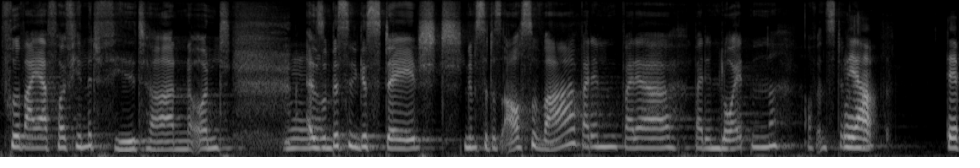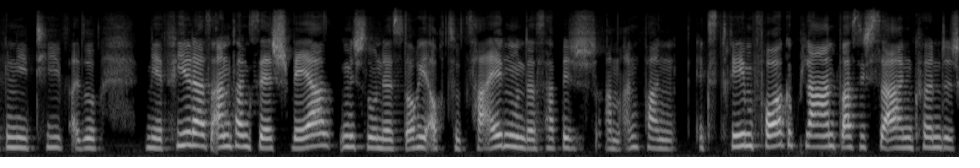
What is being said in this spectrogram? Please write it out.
früher war ja voll viel mit Filtern und mhm. also ein bisschen gestaged. Nimmst du das auch so wahr bei den, bei der, bei den Leuten auf Instagram? Ja, definitiv. Also mir fiel das anfangs sehr schwer, mich so in der Story auch zu zeigen. Und das habe ich am Anfang extrem vorgeplant, was ich sagen könnte. Ich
